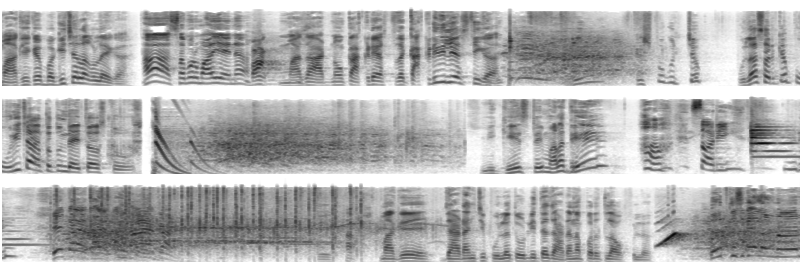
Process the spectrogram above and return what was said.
मागे काय बगीचा लागलाय का? हा समोर माळी आहे ना. माझा आडनाव काकडे असतं तर काकडी दिली असती का? पुष्पगुच्छ फुलासारख्या पुरीच्या हातातून द्यायचा असतो. मी गेस ते मला दे. हा सॉरी मागे झाडांची फुलं तोडली त्या झाडांना परत लाव फुलं. परत कसं काय लावणार.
